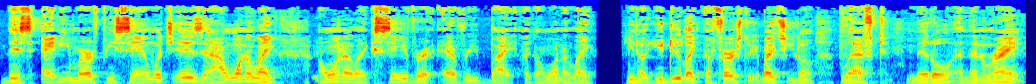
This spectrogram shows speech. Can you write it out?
this Eddie Murphy sandwich is. And I want to like, I want to like savor every bite. Like I want to like, you know, you do like the first three bites, you know, left, middle, and then right.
